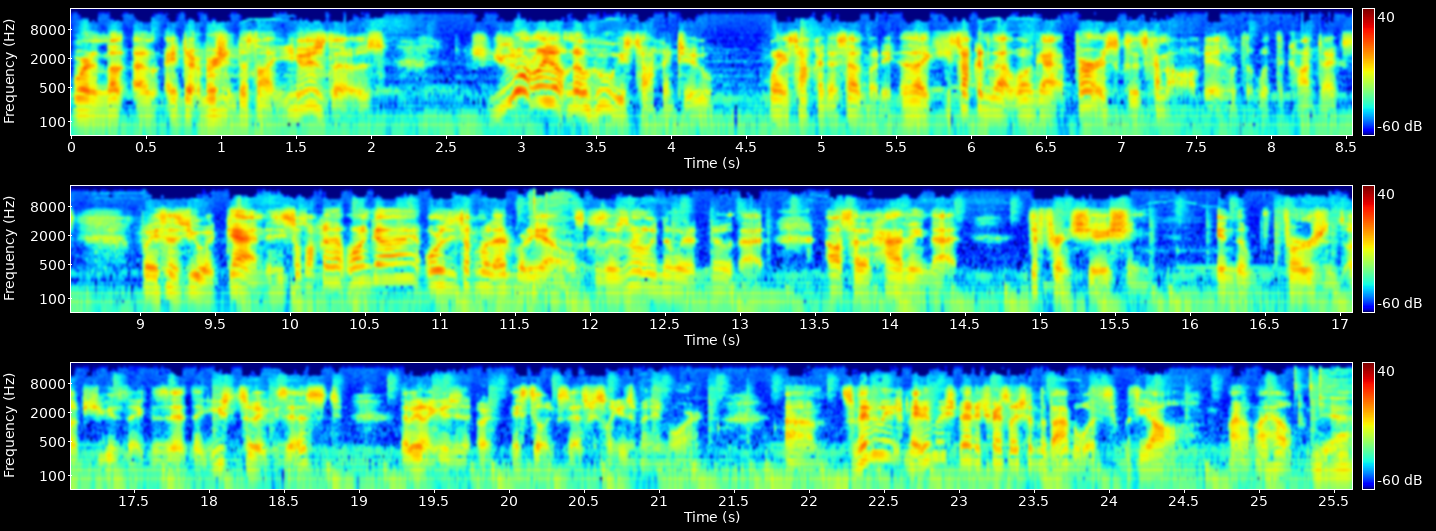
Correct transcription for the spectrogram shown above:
Where another uh, a version does not use those, you don't really don't know who he's talking to when he's talking to somebody. Like he's talking to that one guy at first because it's kind of obvious with the, with the context, but he says you again. Is he still talking to that one guy or is he talking about everybody yeah. else? Because there's really no way to know that outside of having that differentiation in the versions of you that exist that used to exist that we don't use it or they still exist we just don't use them anymore um, so maybe we maybe we should make a translation of the bible with with y'all might, might help Yeah.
